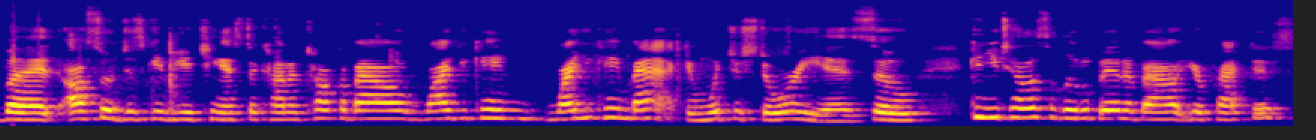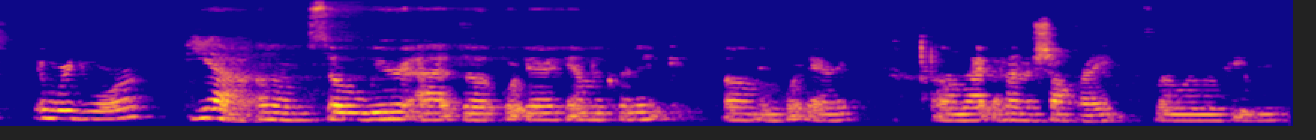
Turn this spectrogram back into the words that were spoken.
but also just give you a chance to kind of talk about why you came why you came back and what your story is. So, can you tell us a little bit about your practice and where you are? Yeah, um, so we're at the Port Barre Family Clinic um, in Port Barre, um, right behind the ShopRite. where we're located.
